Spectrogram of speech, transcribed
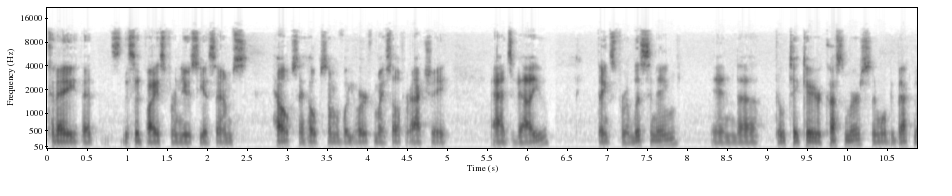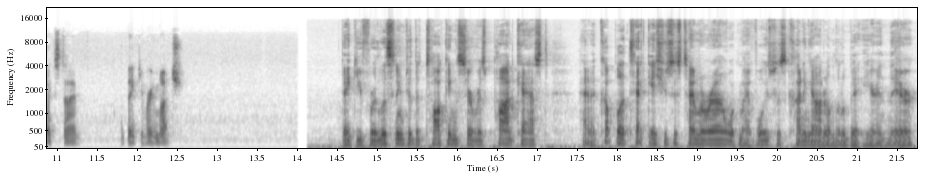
today that this advice for new CSMs helps. I hope some of what you heard from myself or Akshay adds value. Thanks for listening and uh, go take care of your customers, and we'll be back next time. Thank you very much. Thank you for listening to the Talking Service podcast. Had a couple of tech issues this time around where my voice was cutting out a little bit here and there,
